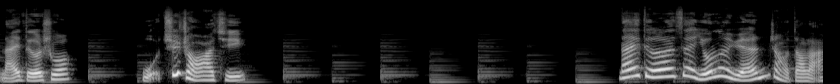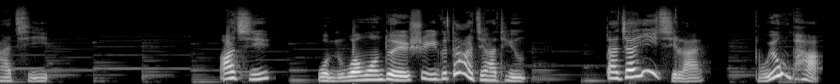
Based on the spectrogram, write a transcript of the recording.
莱德说：“我去找阿奇。”莱德在游乐园找到了阿奇。阿奇，我们汪汪队是一个大家庭，大家一起来，不用怕。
